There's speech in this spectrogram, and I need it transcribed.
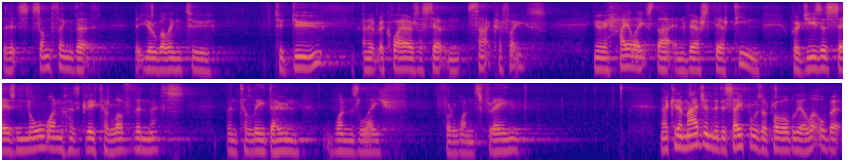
that it's something that, that you're willing to, to do and it requires a certain sacrifice. You know, he highlights that in verse 13 where Jesus says, No one has greater love than this, than to lay down one's life for one's friend. And I can imagine the disciples are probably a little bit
